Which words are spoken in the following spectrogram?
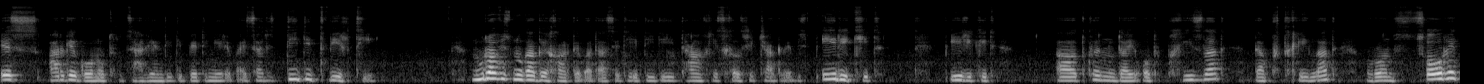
ეს არ გეგონოთ რომ ძალიან დიდი ბედნიერება. ეს არის დიდი ტვირთი. ნურავის ნუ გაგეხარდებათ ასეთი დიდი თანხის ხელში ჩაგდების? პირიქით პირიქით თქვენ უნდა იყოთ ფხიზლად და ფრთხილად რომ სწორედ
